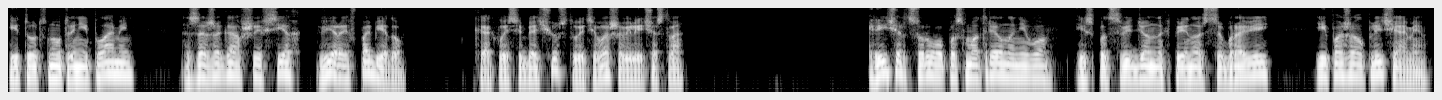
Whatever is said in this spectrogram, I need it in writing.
и тот внутренний пламень, зажигавший всех верой в победу? Как вы себя чувствуете, ваше величество? Ричард сурово посмотрел на него из-под сведенных переносицы бровей и пожал плечами.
